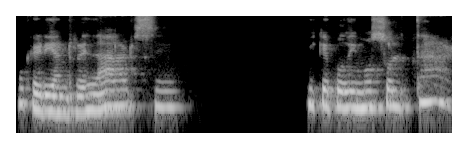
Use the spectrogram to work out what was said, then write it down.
o quería enredarse y que pudimos soltar.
